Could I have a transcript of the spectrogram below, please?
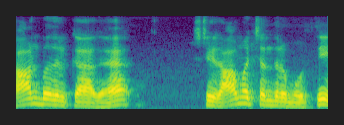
காண்பதற்காக ஸ்ரீ ராமச்சந்திரமூர்த்தி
